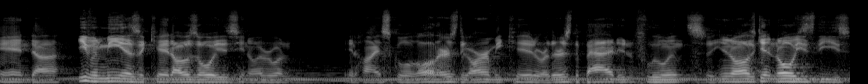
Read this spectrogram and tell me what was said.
And uh, even me as a kid, I was always, you know, everyone in high school, oh, there's the army kid or there's the bad influence. You know, I was getting always these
